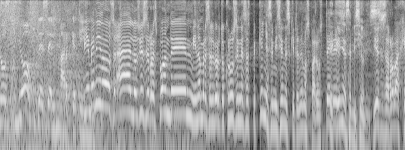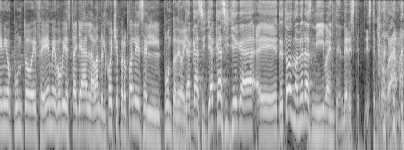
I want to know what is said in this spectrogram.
los dioses del marketing. Bienvenidos a Los Dioses Responden. Mi nombre es Alberto Cruz en esas pequeñas emisiones que tenemos para ustedes. Pequeñas emisiones. Dioses arroba genio.fm. Bobby está ya lavando el coche, pero ¿cuál es el punto de hoy? Ya casi, ya casi llega. eh, de todas maneras, ni iba a entender este, este programa.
